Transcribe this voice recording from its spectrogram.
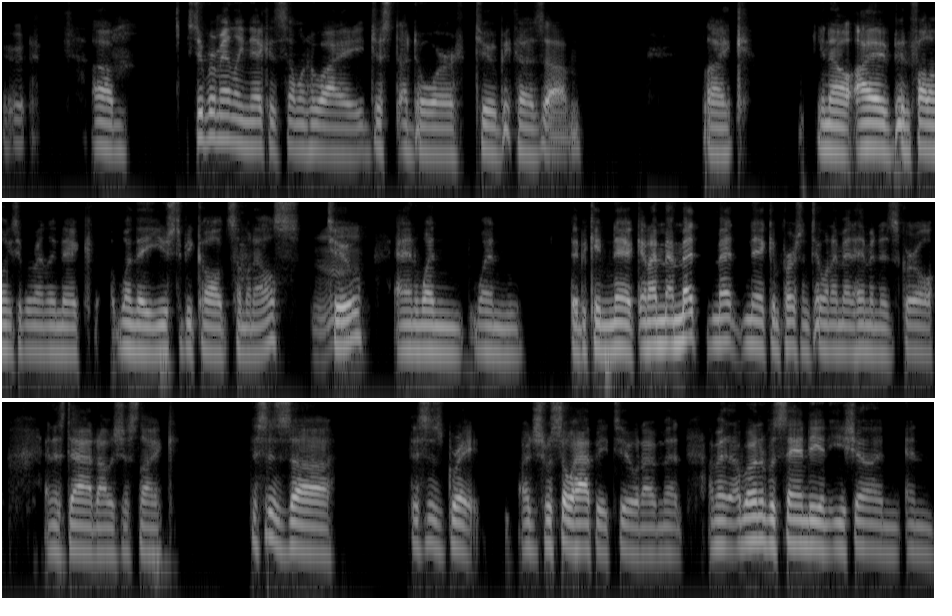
dude. Um, Supermanly Nick is someone who I just adore too because um, like, you know, I've been following Supermanly Nick when they used to be called someone else too, Mm. And when when they became Nick, and I met met, Nick in person too when I met him and his girl and his dad. I was just like, this is uh, this is great. I just was so happy too, and I met I met I went up with Sandy and Isha and and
